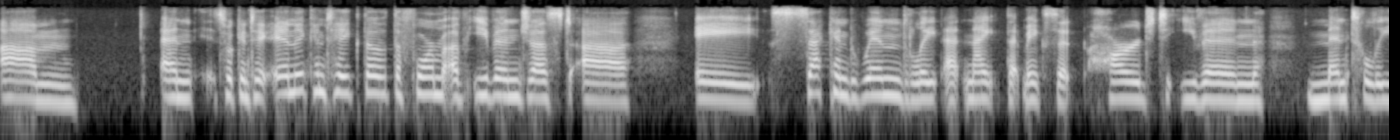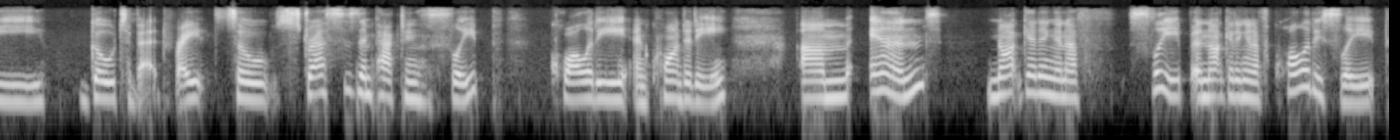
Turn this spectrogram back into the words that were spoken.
Um, and so it can take, and it can take the the form of even just. Uh, a second wind late at night that makes it hard to even mentally go to bed, right? So, stress is impacting sleep quality and quantity. Um, and not getting enough sleep and not getting enough quality sleep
